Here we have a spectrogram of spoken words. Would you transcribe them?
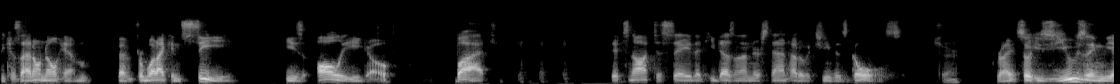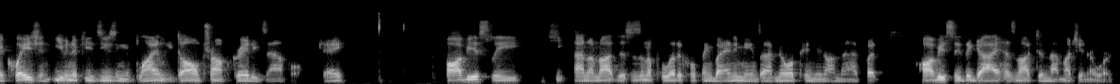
because I don't know him. But from what I can see, he's all ego. But it's not to say that he doesn't understand how to achieve his goals. Sure. Right. So he's using the equation, even if he's using it blindly. Donald Trump, great example. Okay. Obviously, he, and I'm not, this isn't a political thing by any means. I have no opinion on that. But obviously, the guy has not done that much inner work.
